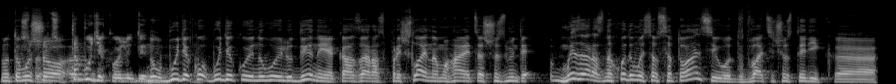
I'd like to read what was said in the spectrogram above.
Ну тому що та будь-якої людини. Ну, будь-яко, будь-якої нової людини, яка зараз прийшла і намагається щось змінити. Ми зараз знаходимося в ситуації, от в 26 рік, е,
